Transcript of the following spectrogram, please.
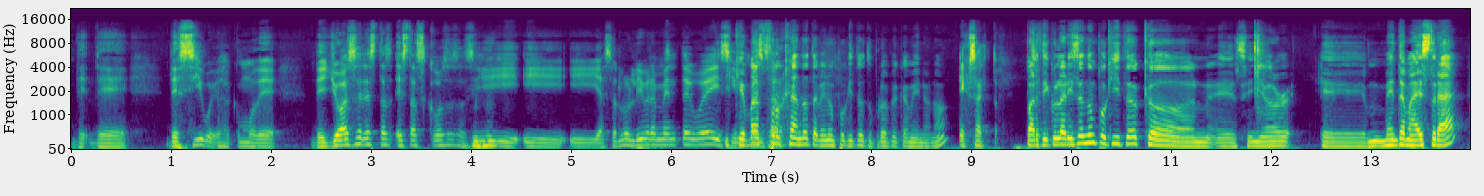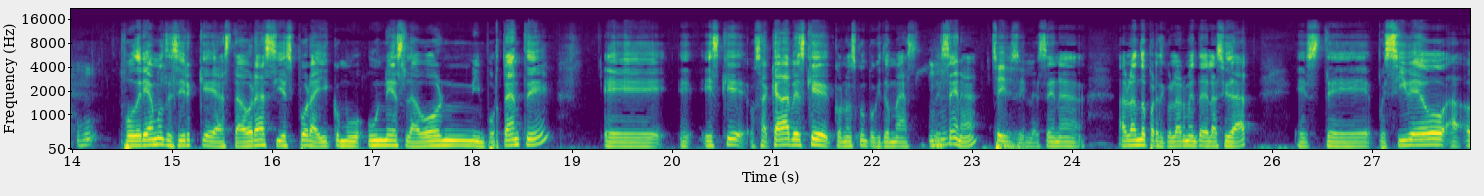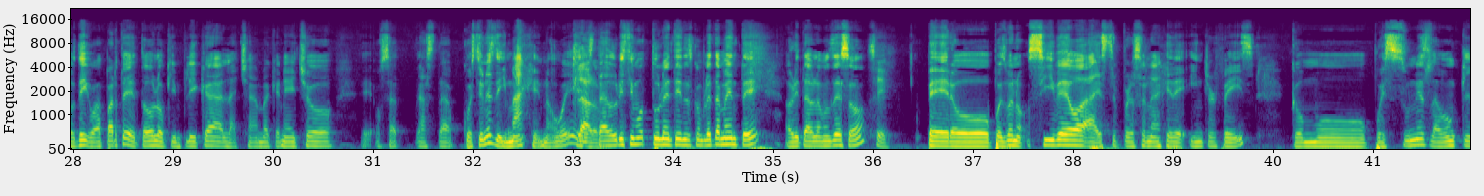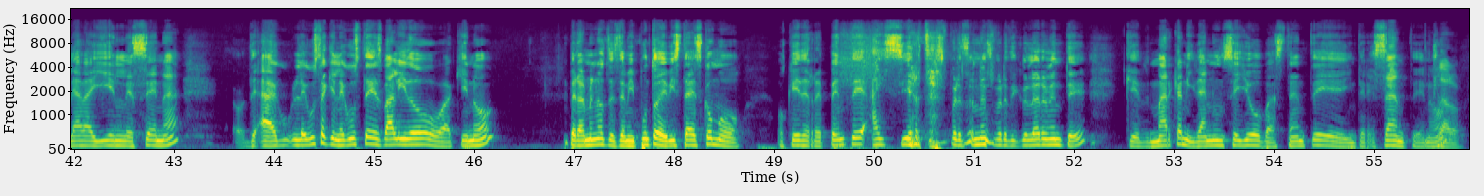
de, de, de sí, güey, o sea, como de, de yo hacer estas, estas cosas así y, y, y hacerlo libremente, güey. Y, Y sin que vas pensar- forjando también un poquito tu propio camino, ¿no? Exacto. Particularizando un poquito con el señor eh, Mente Maestra, podríamos decir que hasta ahora sí es por ahí como un eslabón importante. Eh, eh, es que, o sea, cada vez que conozco un poquito más la escena, Sí, sí, la escena, hablando particularmente de la ciudad, este, pues sí veo, os digo, aparte de todo lo que implica la chamba que han hecho, eh, o sea, hasta cuestiones de imagen, ¿no, güey? Claro. Está durísimo, tú lo entiendes completamente, ahorita hablamos de eso, Sí. pero pues bueno, sí veo a este personaje de Interface como pues un eslabón clave ahí en la escena. De- a- le gusta a quien le guste, es válido o a quien no, pero al menos desde mi punto de vista es como, ok, de repente hay ciertas personas particularmente que marcan y dan un sello bastante interesante, ¿no? Claro.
